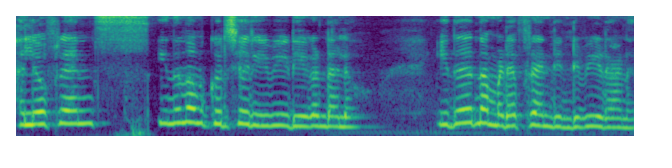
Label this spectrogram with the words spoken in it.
ഹലോ ഫ്രണ്ട്സ് ഇന്ന് നമുക്കൊരു ചെറിയ വീഡിയോ കണ്ടാലോ? ഇത് നമ്മുടെ ഫ്രണ്ടിന്റെ വീടാണ്.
